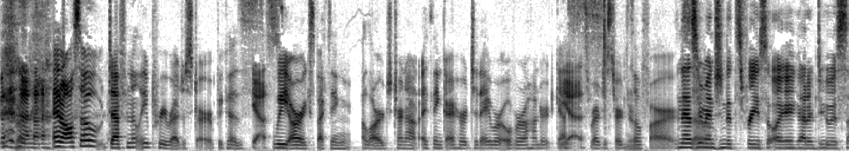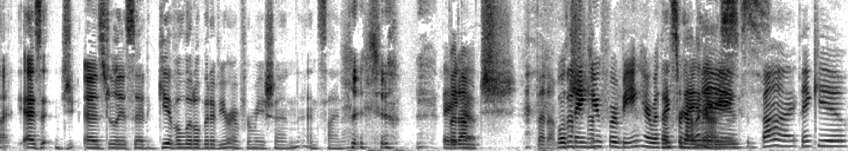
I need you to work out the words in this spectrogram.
So, And also definitely pre-register because Yes. we are expecting a large turnout. I think I heard today we're over 100 guests Yes. registered so far. And as we mentioned, it's free, so all you got to do is sign. As as Julia said, give a little bit of your information and sign up. There but you um, go. shh, but um, Well, thank you for being here with Thanks us for today. having ladies. us. Bye. thank you.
